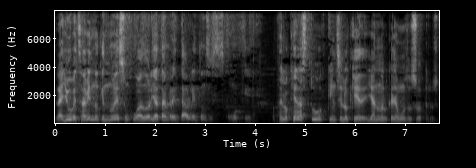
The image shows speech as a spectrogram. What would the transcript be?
La Juve sabiendo que no es un jugador ya tan rentable. Entonces, es como que te lo quedas tú, quien se lo quede. Ya no lo queremos nosotros.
